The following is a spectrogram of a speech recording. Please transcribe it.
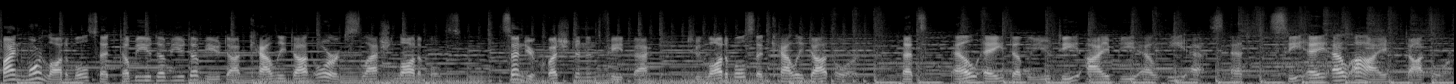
Find more Lawdibles at www.cali.org/lawdibles. Send your question and feedback to lawdibles at cali.org. That's L A W D I B L E S at C A L I dot org.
